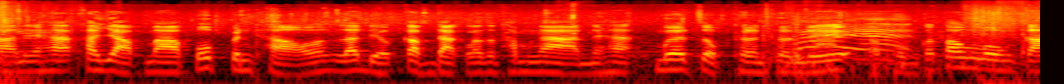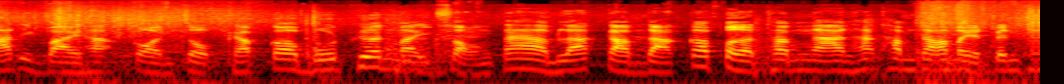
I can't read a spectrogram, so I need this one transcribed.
อันนี้ฮะขยับมาปุ๊บเป็นแถวแล้วเดี๋ยวกับดักเราจะทำงานนะฮะเมื่อจบเทิร์นเทิร์นนี้ผมก็ต้องลงการ์ดอีกใบฮะก่อนจบครับก็บูทเพื่อนมาอีก 2 แต้ม และกับดักก็เปิดทำงานฮะทำดาเมจเป็นแถ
